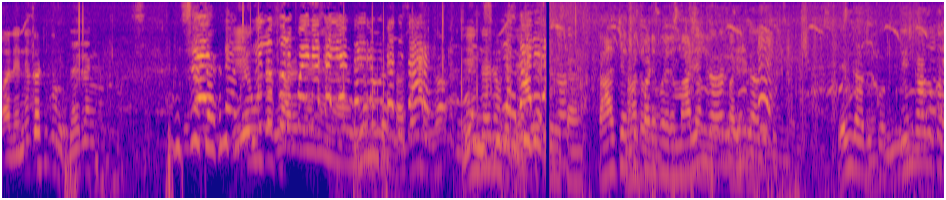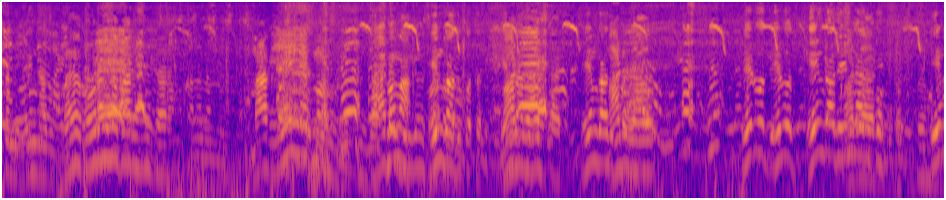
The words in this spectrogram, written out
వాళ్ళు ఎందుకు కట్టుకోరు ఇల్లు కూలిపోయినాక ఏం ధైర్యం ఉంటది సార్? ఏం ధైర్యం ఉంటుంది? కాలు చేతులు పడిపోయారు మాట ఏం కాదు ఏం కాదు రోడ్డు మీద పారేసింది సార్. ఏం లేదు మాకు. మామ, ఏం కాదు ఒక తల్లి ఏం కాదు ఏం కాదు ఏడవద్దు ఏడవద్దు. ఏం కాదు ఏం కాదు కో. ఏం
